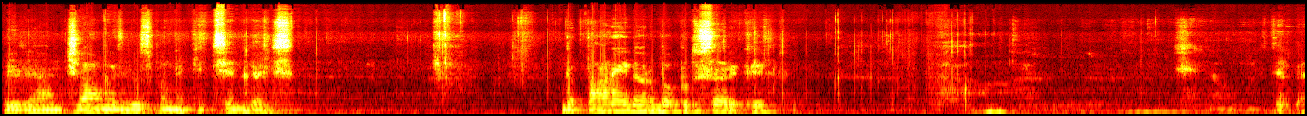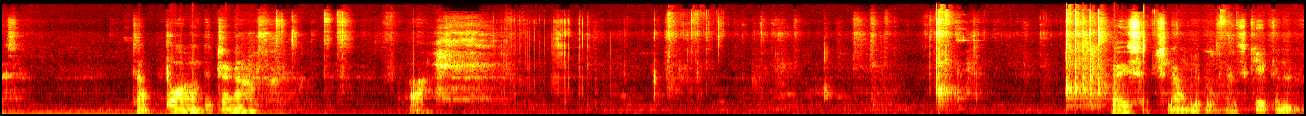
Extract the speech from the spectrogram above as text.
இது ஆக்சுவலாக அவங்க யூஸ் பண்ண கிச்சன் கைஸ் இந்த பானையெல்லாம் ரொம்ப புதுசாக இருக்கு. தப்பாக வந்துட்டேன்னா தெரியல. தப்பா வந்துட்டேனா? கைஸ் ஆக்சுவலாக உங்களுக்கு ரைஸ் கேட்கணும்.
